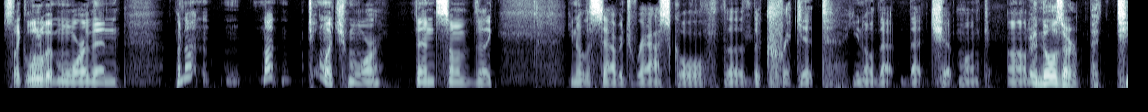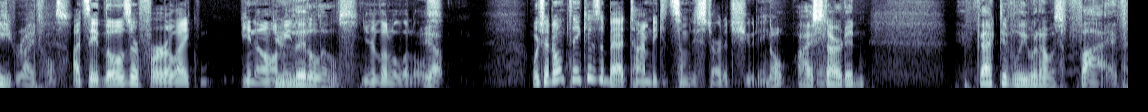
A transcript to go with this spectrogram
It's like a little bit more than, but not not too much more than some of the, like, you know, the Savage Rascal, the the Cricket, you know, that that chipmunk. Um, And those are petite rifles. I'd say those are for like, you know, I Your mean, little littles. your little littles. Yep. Which I don't think is a bad time to get somebody started shooting. Nope. I started effectively when I was five.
